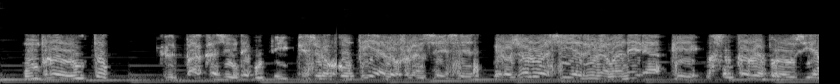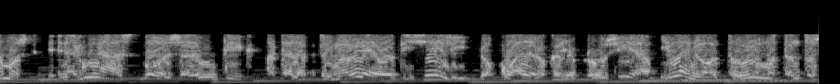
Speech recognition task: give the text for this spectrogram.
un producto el packaging de boutique, que se lo copia a los franceses, pero yo lo hacía de una manera que nosotros reproducíamos en algunas bolsas de boutique hasta la primavera de Botticelli, los cuadros que reproducía. Y bueno, tuvimos tantos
